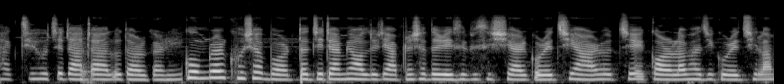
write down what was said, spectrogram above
থাকছে হচ্ছে ডাটা আলু তরকারি, কুমড়ার খোসা ভর্তা, যেটা আমি অলরেডি আপনার সাথে রেসিপি শেয়ার করেছি, আর হচ্ছে করলা ভাজি করেছিলাম,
